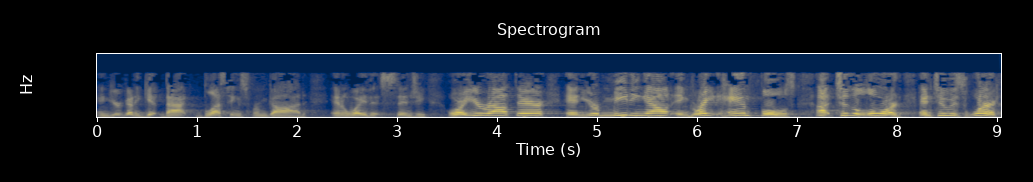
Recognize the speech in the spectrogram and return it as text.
and you're going to get back blessings from God in a way that's stingy. Or you're out there and you're meting out in great handfuls uh, to the Lord and to His work.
